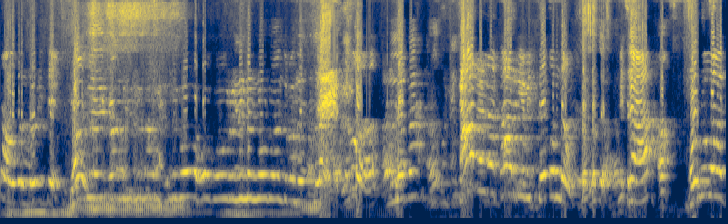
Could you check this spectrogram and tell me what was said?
ನಾವು ಬಂದವರಿದ್ದೇವೆ ಎಲ್ಲಿಗೋ ಹೋಗುವವರು ನಿನ್ನ ನೋಡುವ ಅಂತ ಬಂದದ್ದು ಕಾರಣ ಕಾರ್ಯವಿದ್ದೆ ಬಂದವು. ಮಿತ್ರ ಬರುವಾಗ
